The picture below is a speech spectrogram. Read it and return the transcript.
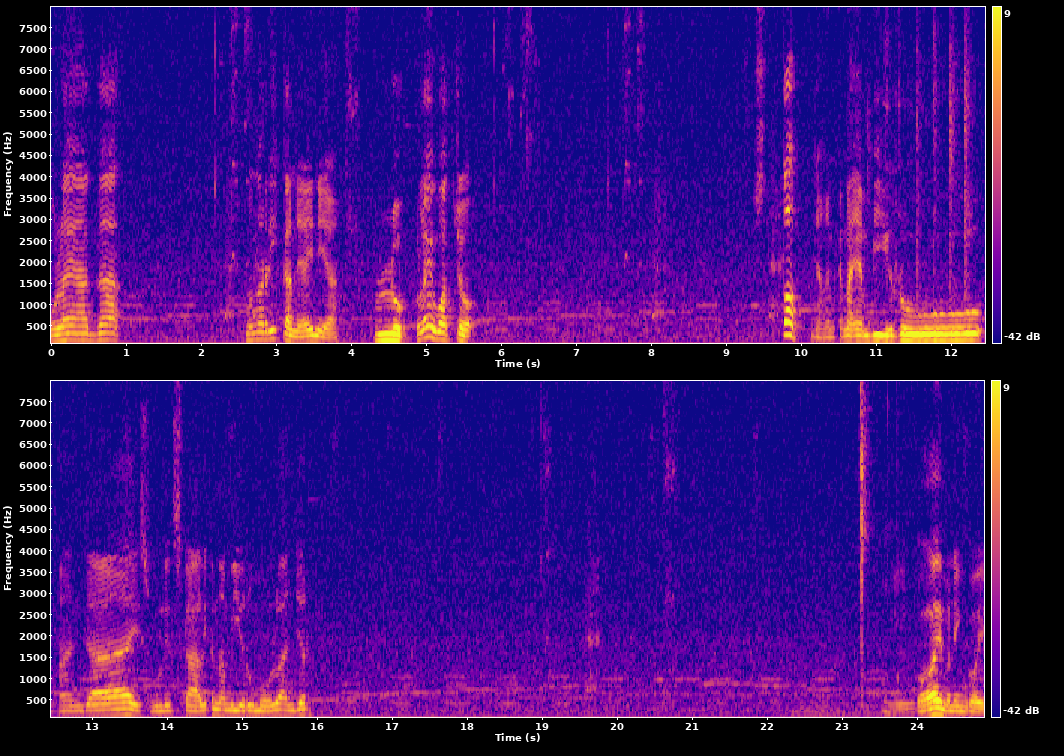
Mulai agak mengerikan ya ini ya. Loh kelewat cok stop. Jangan kena yang biru. Anjay sulit sekali kena biru mulu anjir. Meninggoy meninggoy.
